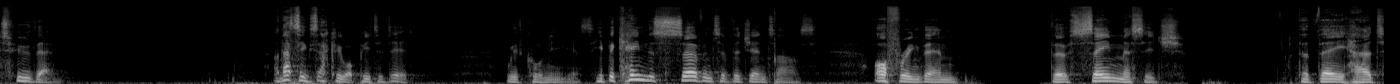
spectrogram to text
to them. And that's exactly what Peter did with Cornelius. He became the servant of the Gentiles, offering them the same message that they had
